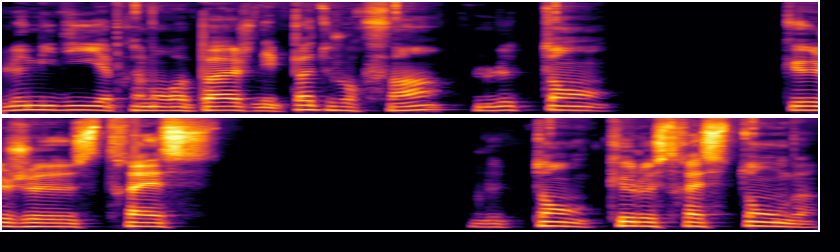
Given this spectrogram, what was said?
Le midi, après mon repas, je n'ai pas toujours faim. Le temps que je stresse, le temps que le stress tombe,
